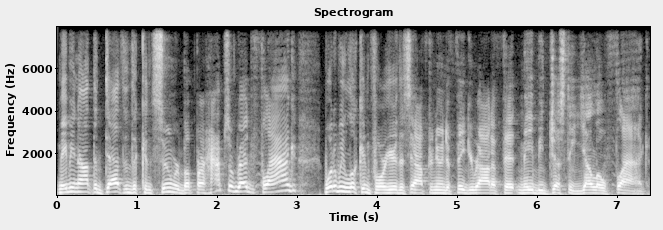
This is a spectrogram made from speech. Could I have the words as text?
maybe not the death of the consumer, but perhaps a red flag? What are we looking for here this afternoon to figure out if it may be just a yellow flag?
